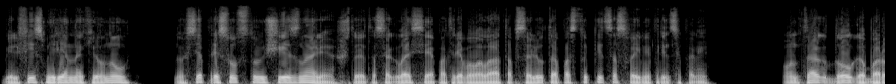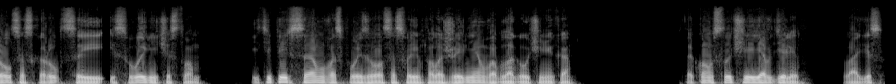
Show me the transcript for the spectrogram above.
Бельфи смиренно кивнул, но все присутствующие знали, что это согласие потребовало от Абсолюта поступиться своими принципами. Он так долго боролся с коррупцией и свойничеством, и теперь сам воспользовался своим положением во благо ученика. В таком случае я в деле. Лагис.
